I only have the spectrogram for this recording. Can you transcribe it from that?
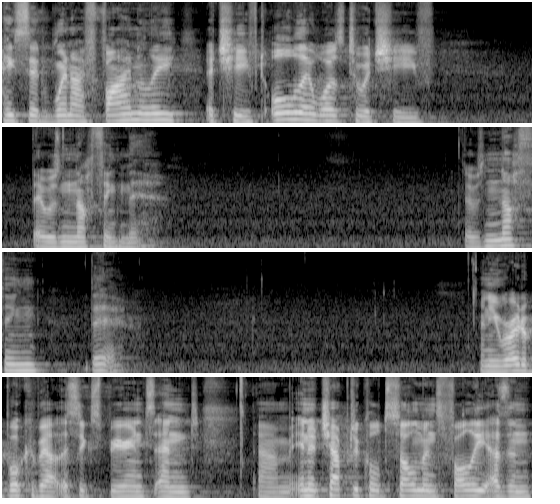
He said, When I finally achieved all there was to achieve, there was nothing there. There was nothing there. And he wrote a book about this experience. And um, in a chapter called Solomon's Folly, as in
